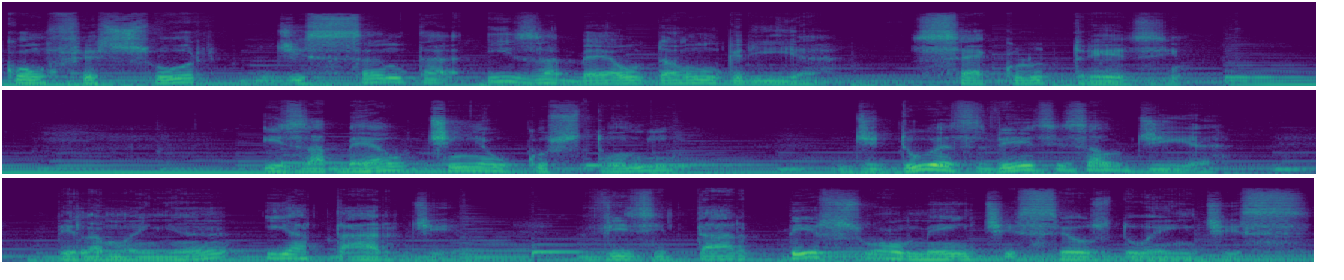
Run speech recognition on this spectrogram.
confessor de Santa Isabel da Hungria, século XIII. Isabel tinha o costume de duas vezes ao dia, pela manhã e à tarde, visitar pessoalmente seus doentes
